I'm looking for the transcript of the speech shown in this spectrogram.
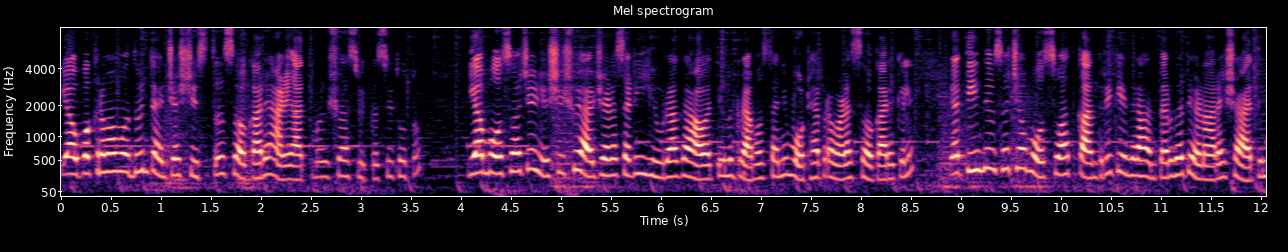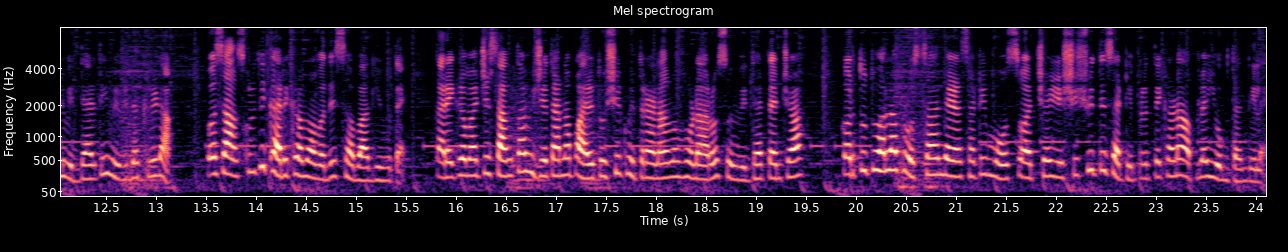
या उपक्रमामधून त्यांच्या शिस्त सहकार्य आणि आत्मविश्वास विकसित होतो. या महोत्सवाच्या यशस्वी आयोजनासाठी हिवरा गावातील ग्रामस्थांनी मोठ्या प्रमाणात सहकार्य केले. या तीन दिवसाच्या महोत्सवात कांत्री केंद्राअंतर्गत येणाऱ्या शाळेतील विद्यार्थी विविध क्रीडा व सांस्कृतिक कार्यक्रमामध्ये सहभागी होत. आहे कार्यक्रमाची सांगता विजेत्यांना पारितोषिक वितरणानं होणार असून विद्यार्थ्यांच्या कर्तृत्वाला प्रोत्साहन देण्यासाठी महोत्सवाच्या यशस्वीतेसाठी प्रत्येकानं आपलं योगदान दिलंय.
